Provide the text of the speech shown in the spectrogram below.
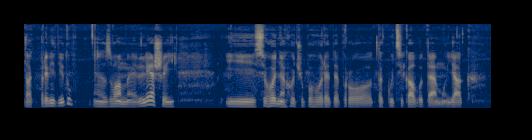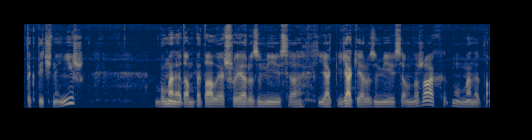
Так, привіт, Ютуб. З вами Леший. І сьогодні хочу поговорити про таку цікаву тему, як тактичний ніж. Бо мене там питали, що я розуміюся, як, як я розуміюся в ножах. Ну, в мене там,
